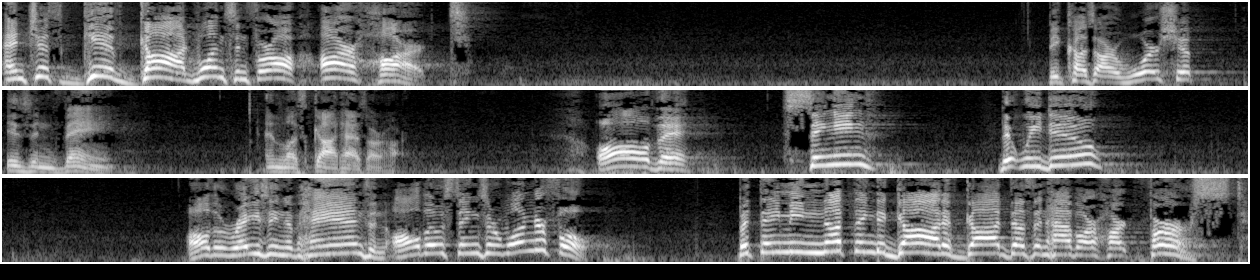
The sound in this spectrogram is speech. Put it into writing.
and just give God once and for all our heart. Because our worship is in vain unless God has our heart. All the singing that we do, all the raising of hands and all those things are wonderful. But they mean nothing to God if God doesn't have our heart first.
